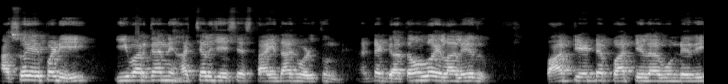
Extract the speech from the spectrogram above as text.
అసూయపడి ఈ వర్గాన్ని హత్యలు చేసే స్థాయి దాకా వెళుతుంది. అంటే గతంలో ఇలా లేదు. పార్టీ అంటే పార్టీ లాగా ఉండేది.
